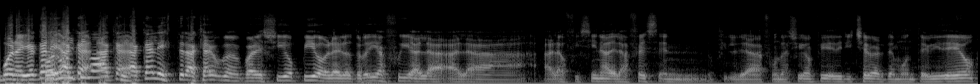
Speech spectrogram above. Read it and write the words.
bueno, y acá, acá, les traje algo que me pareció piola. El otro día fui a la, a la, a la oficina de la FES en, de la Fundación Friedrich Ebert de Montevideo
